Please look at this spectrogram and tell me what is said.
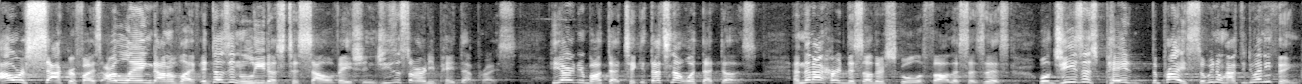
our sacrifice, our laying down of life, it doesn't lead us to salvation. Jesus already paid that price. He already bought that ticket. That's not what that does. And then I heard this other school of thought that says this well, Jesus paid the price, so we don't have to do anything.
